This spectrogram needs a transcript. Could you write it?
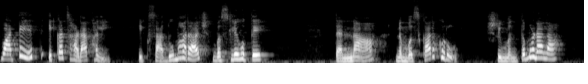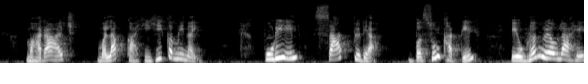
वाटेत एका झाडाखाली एक साधू महाराज बसले होते. त्यांना नमस्कार करून श्रीमंत म्हणाला महाराज मला काहीही कमी नाही. पुढील सात पिढ्या बसून खातील एवढं मिळवलं आहे.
